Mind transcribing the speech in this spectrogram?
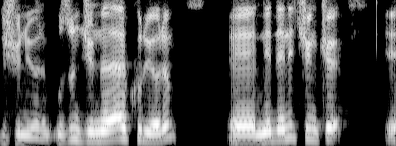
düşünüyorum. Uzun cümleler kuruyorum. E, nedeni çünkü e,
